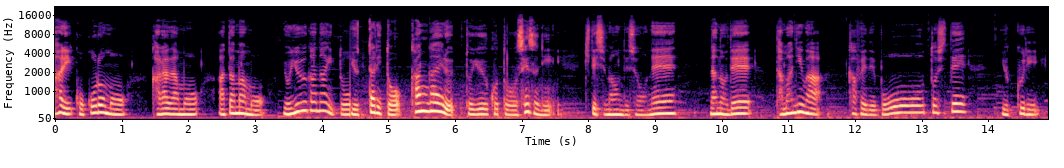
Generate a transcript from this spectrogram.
はり心も体も頭も余裕がないとゆったりと考えるということをせずに来てしまうんでしょうね。なのでたまにはカフェでぼーっとしてゆっくり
